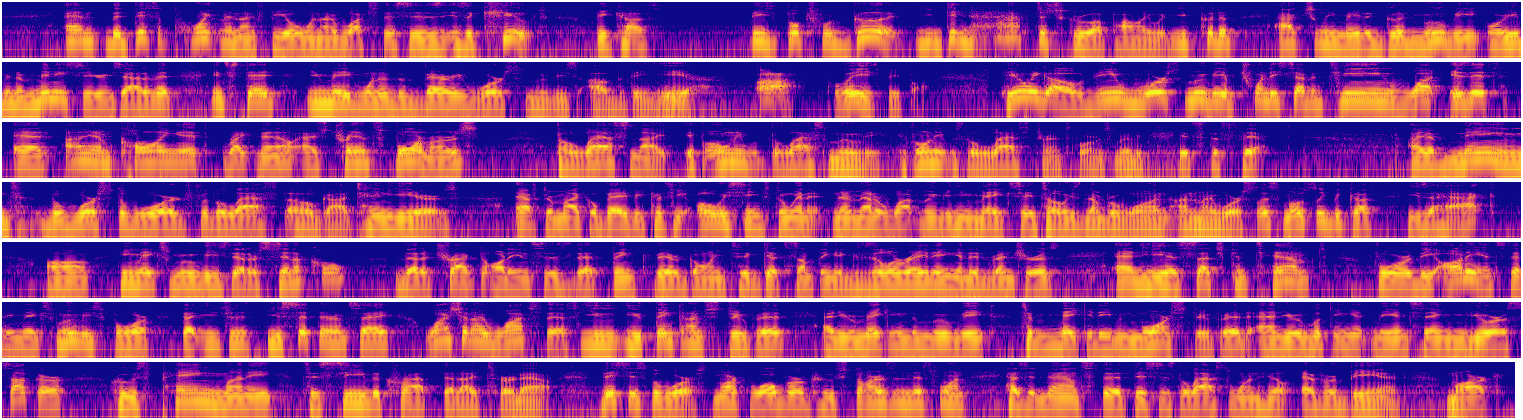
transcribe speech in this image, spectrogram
And the disappointment I feel when I watch this is, is acute because these books were good. You didn't have to screw up Hollywood. You could have actually made a good movie or even a miniseries out of it. Instead, you made one of the very worst movies of the year. Ah, please, people. Here we go. The worst movie of 2017. What is it? And I am calling it right now as Transformers The Last Knight. If only the last movie. If only it was the last Transformers movie. It's the fifth. I have named the worst award for the last, oh God, 10 years after Michael Bay because he always seems to win it. No matter what movie he makes, it's always number one on my worst list, mostly because he's a hack Uh, he makes movies that are cynical, that attract audiences that think they're going to get something exhilarating and adventurous. And he has such contempt for the audience that he makes movies for that you just you sit there and say, "Why should I watch this?" You you think I'm stupid and you're making the movie to make it even more stupid and you're looking at me and saying you're a sucker who's paying money to see the crap that I turn out. This is the worst. Mark Wahlberg, who stars in this one, has announced that this is the last one he'll ever be in. Mark,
